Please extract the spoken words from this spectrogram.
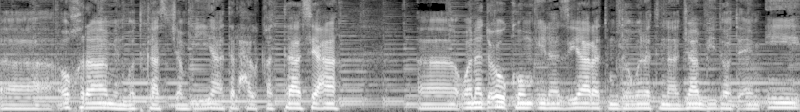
آه، أخرى من بودكاست جنبيات الحلقة التاسعة. آه، وندعوكم إلى زيارة مدونتنا جامبي dot ME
